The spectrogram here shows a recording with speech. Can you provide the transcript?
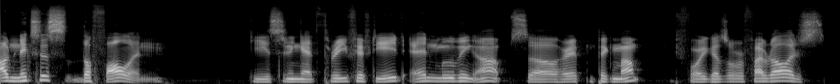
Ob Nixilis the Fallen. He's sitting at 358 and moving up. So hurry up and pick him up before he goes over five dollars.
